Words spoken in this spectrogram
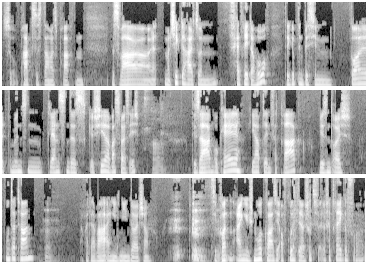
zur Praxis damals brachten. Das war, man schickte halt so einen Vertreter hoch, der gibt ein bisschen Gold, Münzen, glänzendes Geschirr, was weiß ich. Die sagen, okay, hier habt ihr den Vertrag, wir sind euch untertan. Aber da war eigentlich nie ein Deutscher. Sie konnten eigentlich nur quasi aufgrund der Schutzverträge vor,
